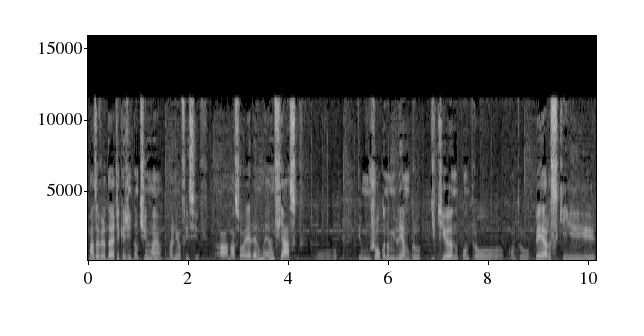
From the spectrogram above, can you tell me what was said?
Mas a verdade é que a gente não tinha uma, uma linha ofensiva. A nossa OL era um, era um fiasco. O, tem um jogo, não me lembro de que ano, contra o, contra o Bears, que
